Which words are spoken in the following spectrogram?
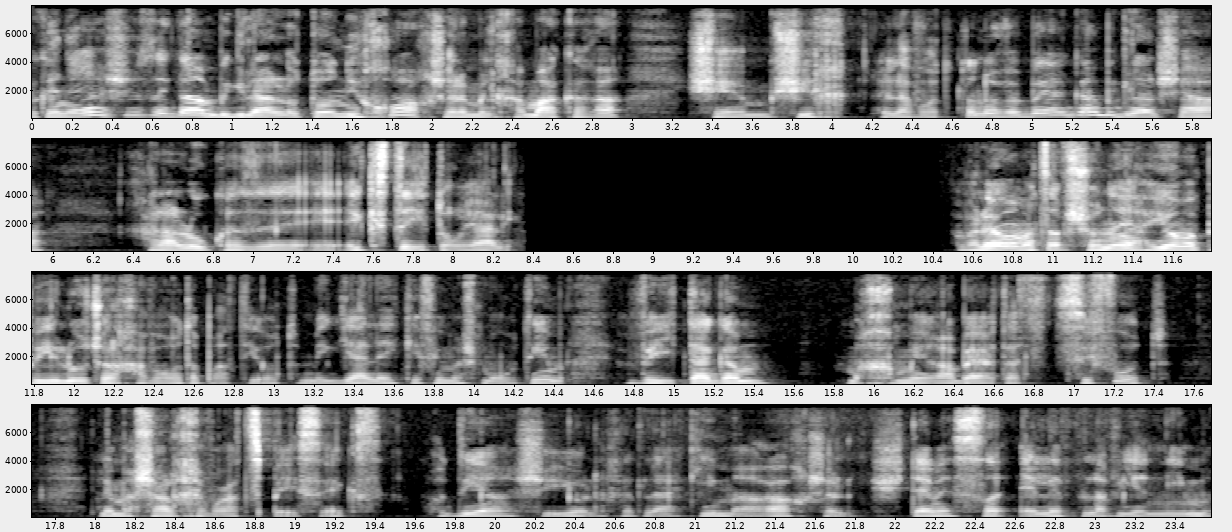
וכנראה שזה גם בגלל אותו ניחוח של המלחמה הקרה שהמשיך ללוות אותנו, וגם בגלל שה... החלל הוא כזה אה, אקס-טריטוריאלי. אבל היום המצב שונה, היום הפעילות של החברות הפרטיות מגיעה להיקפים משמעותיים ואיתה גם מחמירה בעיית הצפיפות. למשל חברת SpaceX הודיעה שהיא הולכת להקים מערך של 12,000 לוויינים,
